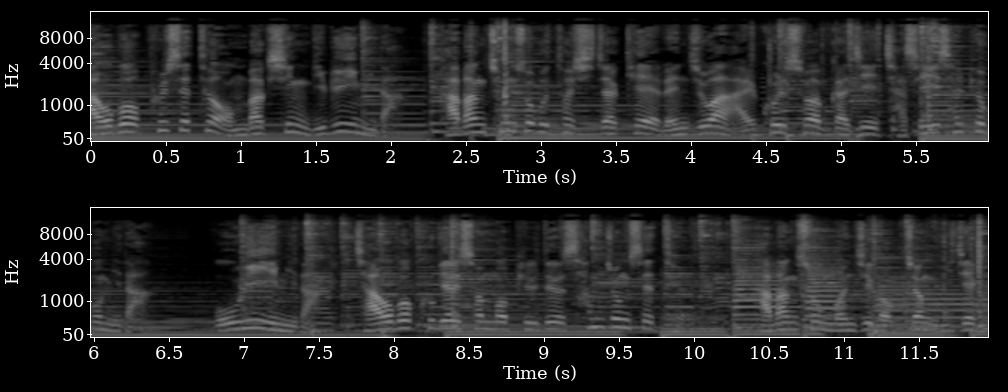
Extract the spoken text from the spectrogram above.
자오버 풀세트 언박싱 리뷰입니다. 가방 청소부터 시작해 렌즈와 알콜 수압까지 자세히 살펴봅니다. 5위입니다. 자오버 쿠겔 선머필드 3종 세트. 가방 속 먼지 걱정 이제 끝.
